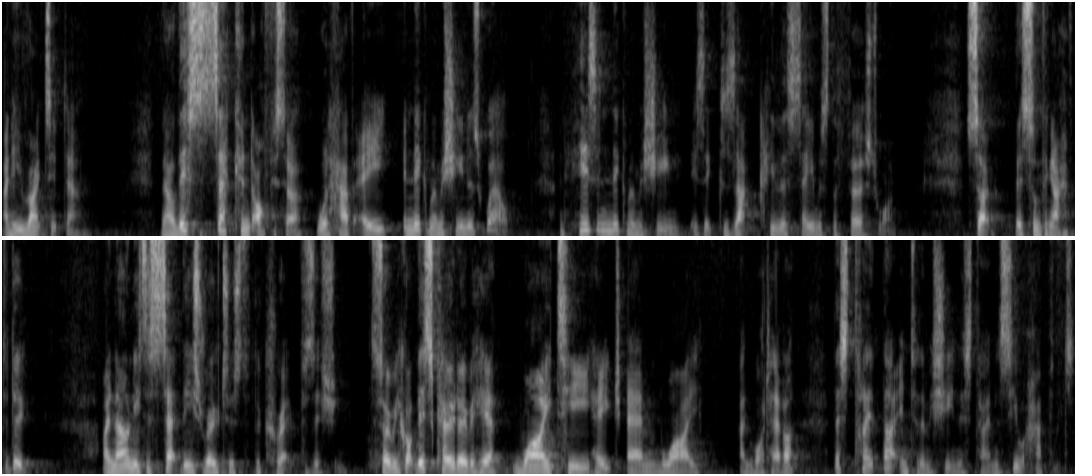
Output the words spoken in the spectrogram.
and he writes it down. Now, this second officer will have a Enigma machine as well. And his Enigma machine is exactly the same as the first one. So, there's something I have to do. I now need to set these rotors to the correct position. So we've got this code over here, Y, T, H, M, Y, and whatever. Let's type that into the machine this time and see what happens.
